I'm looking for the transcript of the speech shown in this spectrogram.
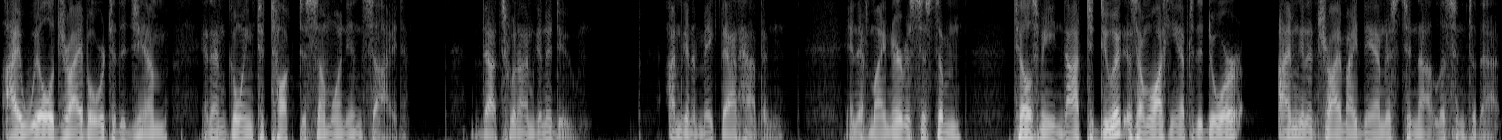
I will drive over to the gym and I'm going to talk to someone inside. That's what I'm going to do. I'm going to make that happen. And if my nervous system tells me not to do it as I'm walking up to the door, I'm going to try my damnedest to not listen to that.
